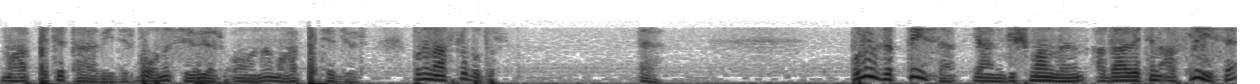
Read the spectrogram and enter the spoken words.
muhabbete tabidir. Bu onu seviyor. O ona muhabbet ediyor. Bunun aslı budur. Evet. Bunun zıttı ise yani düşmanlığın, adavetin aslı ise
